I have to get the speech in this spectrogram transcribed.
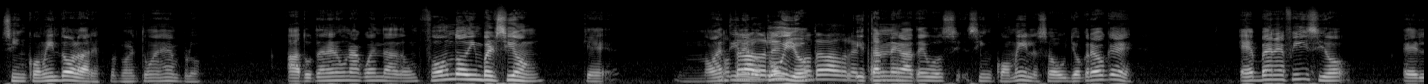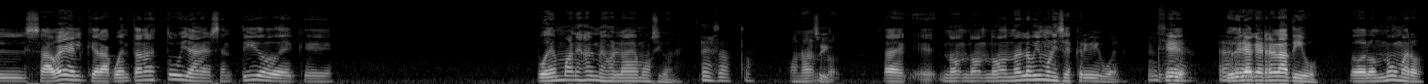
5 mil dólares, por ponerte un ejemplo, a tú tener una cuenta de un fondo de inversión que no es No dinero doler- tuyo no y estar tanto. negativo 5 mil. So, yo creo que es beneficio el saber que la cuenta no es tuya en el sentido de que puedes manejar mejor las emociones. Exacto. O no, Sí. no, o sea, eh, no, no, no, no es lo mismo ni se escribe igual. Sí, que yo diría que es relativo. Lo de los números.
